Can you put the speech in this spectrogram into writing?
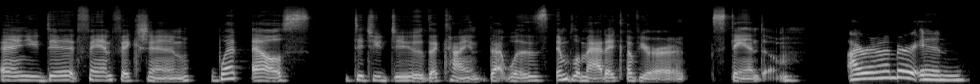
and you did fan fiction. What else did you do that kind that was emblematic of your standom? I remember in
